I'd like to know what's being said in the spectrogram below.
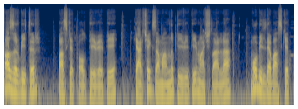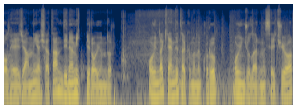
Buzzer Beater, basketbol PvP, gerçek zamanlı PvP maçlarla mobilde basketbol heyecanını yaşatan dinamik bir oyundur. Oyunda kendi takımını kurup Oyuncularını seçiyor,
